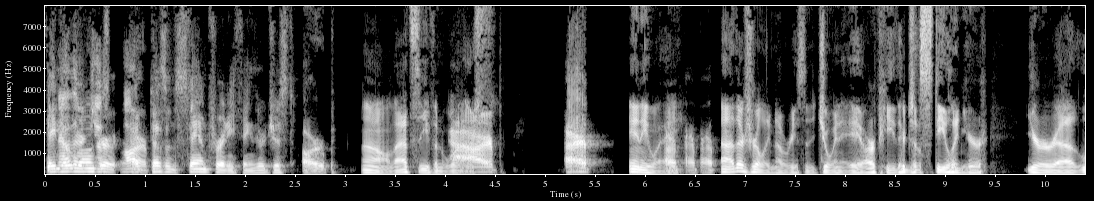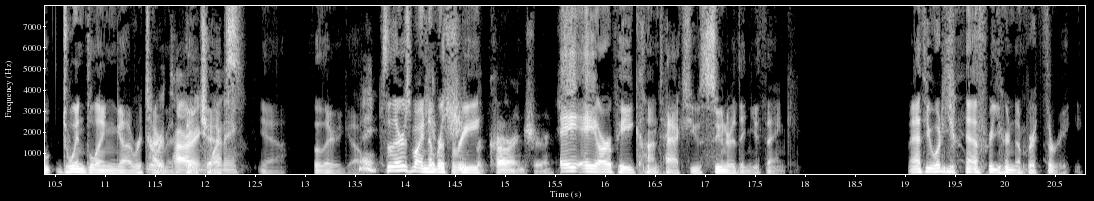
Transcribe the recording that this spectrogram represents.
They Now no they're just longer ARP. doesn't stand for anything. They're just ARP. Oh, that's even worse. ARP. ARP. Anyway, ARP. ARP. ARP. uh, there's really no reason to join ARP. They're just stealing your your uh, dwindling uh, retirement retiring paychecks. money. Yeah. So there you go. Hey, So there's my number three. car insurance. AARP contacts you sooner than you think. Matthew, what do you have for your number three?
